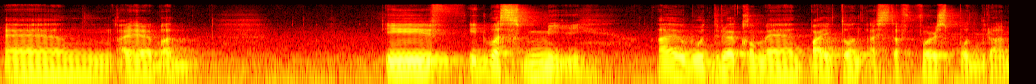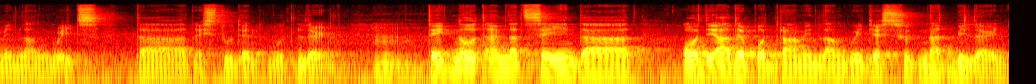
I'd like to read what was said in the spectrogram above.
and I have a. If it was me, I would recommend Python as the first programming language that a student would learn. Hmm. Take note, I'm not saying that all the other programming languages should not be learned.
